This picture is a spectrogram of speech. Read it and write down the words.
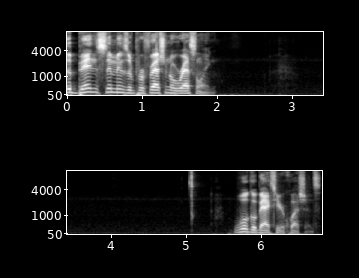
The Ben Simmons of professional wrestling. We'll go back to your questions.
